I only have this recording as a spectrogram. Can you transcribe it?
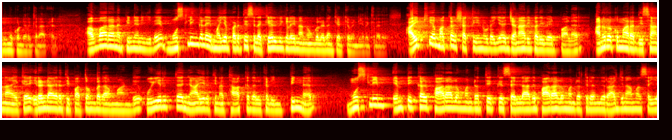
இருந்து கொண்டிருக்கிறார்கள். அவ்வாறான பின்னணியிலே முஸ்லிம்களை மையப்படுத்தி சில கேள்விகளை நான் உங்களிடம் கேட்க வேண்டியிருக்கிறது. ஐக்கிய மக்கள் சக்தியினுடைய ஜனாதிபதி வேட்பாளர் அனுரகுமார திசாநாயக்க இரண்டாயிரத்தி பத்தொன்பதாம் ஆண்டு உயிர்த்த ஞாயிறு தின தாக்குதல்களின் பின்னர் முஸ்லிம் எம்பிக்கள் பாராளுமன்றத்திற்கு செல்லாது பாராளுமன்றத்திலிருந்து ராஜினாமா செய்ய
